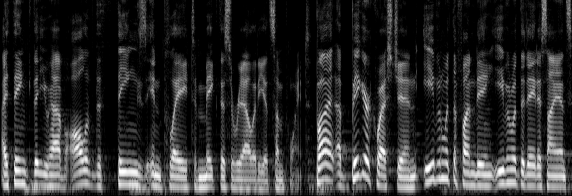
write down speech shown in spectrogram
I think that you have all of the things in play to make this a reality at some point. But a bigger question, even with the funding, even with the data science,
